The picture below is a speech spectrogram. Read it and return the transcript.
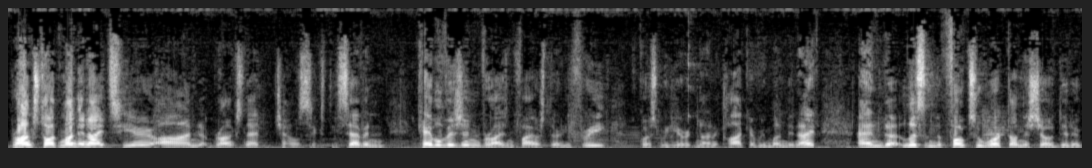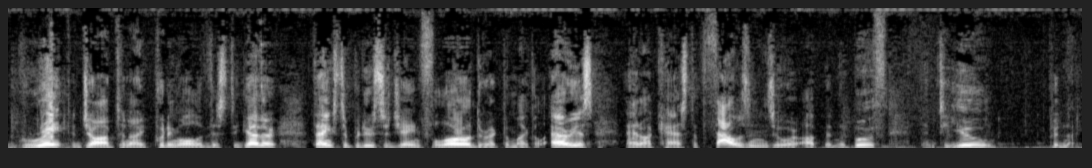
Bronx Talk Monday nights here on BronxNet, Channel 67, Cablevision, Verizon Fios 33. Of course, we're here at 9 o'clock every Monday night. And uh, listen, the folks who worked on the show did a great job tonight putting all of this together. Thanks to producer Jane Folloro, director Michael Arias, and our cast of thousands who are up in the booth. And to you, good night.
